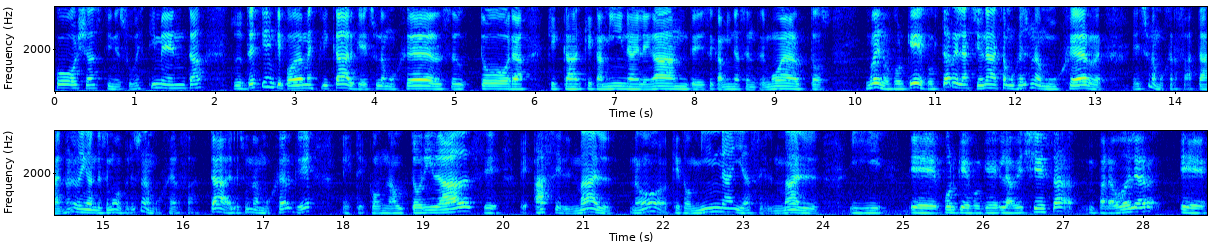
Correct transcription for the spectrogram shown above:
joyas, tiene su vestimenta. Entonces ustedes tienen que poderme explicar que es una mujer seductora, que, que camina elegante, dice caminas entre muertos. Bueno, ¿por qué? Porque está relacionada, esa mujer es una mujer es una mujer fatal, no lo digan de ese modo, pero es una mujer fatal, es una mujer que este, con autoridad se eh, hace el mal, ¿no? Que domina y hace el mal. Y eh, ¿por qué? Porque la belleza, para Baudelaire, eh,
